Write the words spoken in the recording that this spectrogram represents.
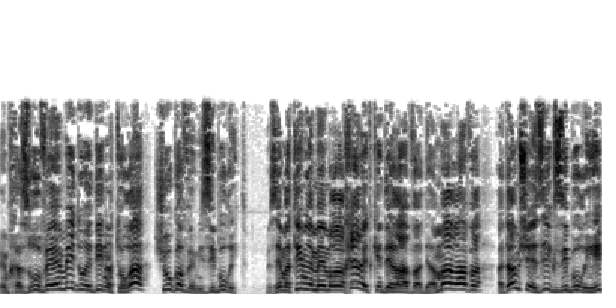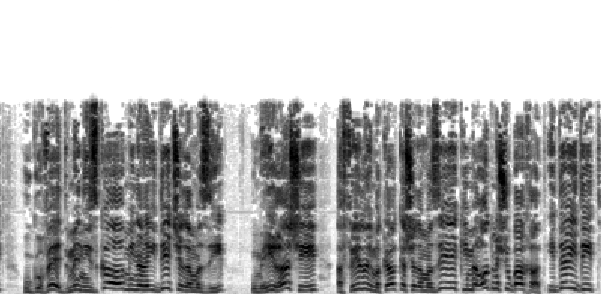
הם חזרו והעמידו את דין התורה שהוא גובה מזיבורית. וזה מתאים למאמרה אחרת כדרבה, דאמר רבא, אדם שהזיק זיבורית, הוא גובה דמי נזקו מן העידית של המזיק, ומעיר רש"י, אפילו אם הקרקע של המזיק היא מאוד משובחת, היא די עידית.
